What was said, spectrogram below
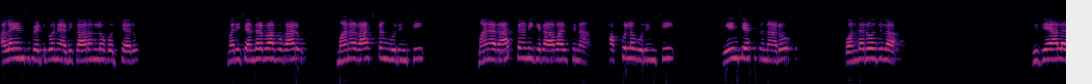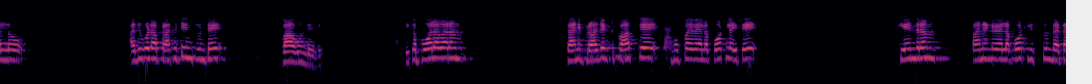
అలయన్స్ పెట్టుకొని అధికారంలోకి వచ్చారు. మరి చంద్రబాబు గారు మన రాష్ట్రం గురించి మన రాష్ట్రానికి రావాల్సిన హక్కుల గురించి ఏం చేస్తున్నారో వంద రోజుల విజయాలలో అది కూడా ప్రకటించుంటే బాగుండేది. ఇక పోలవరం దాని ప్రాజెక్ట్ కాస్టే ముప్పై వేల కోట్లయితే కేంద్రం పన్నెండు వేల కోట్లు ఇస్తుందట.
